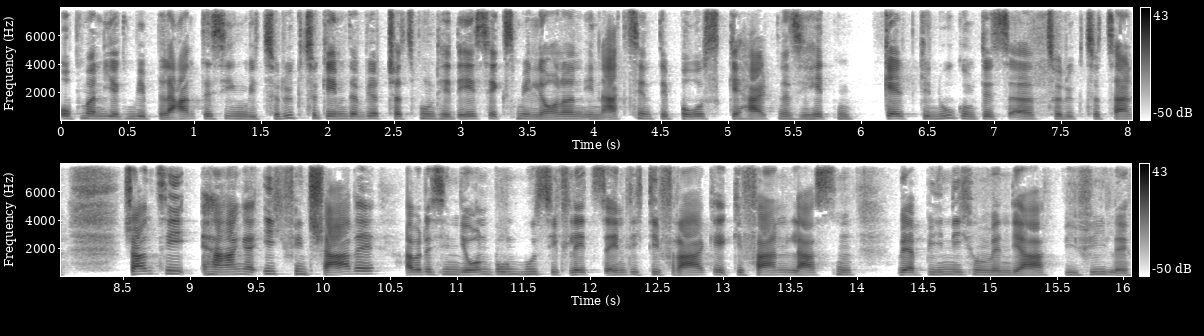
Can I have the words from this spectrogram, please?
ob man irgendwie plant, das irgendwie zurückzugeben. Der Wirtschaftsbund hätte eh sechs Millionen in Aktiendepots gehalten. Also sie hätten Geld genug, um das äh, zurückzuzahlen. Schauen Sie, Herr Hanger, ich finde es schade, aber der Seniorenbund muss sich letztendlich die Frage gefallen lassen, wer bin ich und wenn ja, wie viele?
